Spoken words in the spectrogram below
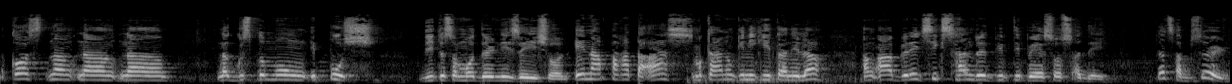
na cost ng, ng, na, na gusto mong i-push dito sa modernization, eh napakataas. Magkano kinikita nila? Ang average, 650 pesos a day. That's absurd.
